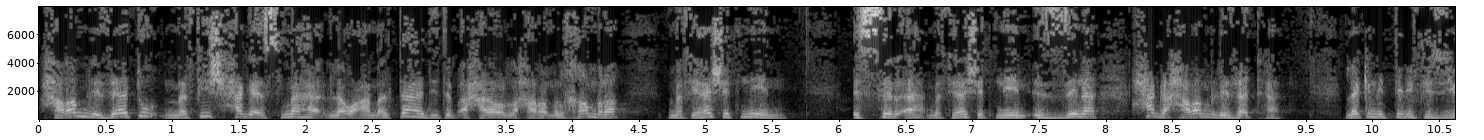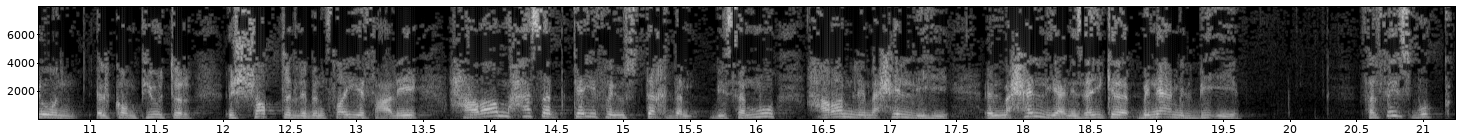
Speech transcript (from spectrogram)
حرام لذاته مفيش حاجة اسمها لو عملتها دي تبقى حلال ولا حرام. الخمرة ما فيهاش اتنين السرقة ما فيهاش اتنين الزنا حاجة حرام لذاتها. لكن التلفزيون الكمبيوتر الشط اللي بنصيف عليه حرام حسب كيف يستخدم. بيسموه حرام لمحله. المحل يعني زي كده بنعمل بيه إيه؟ فالفيسبوك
